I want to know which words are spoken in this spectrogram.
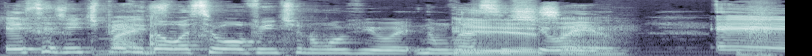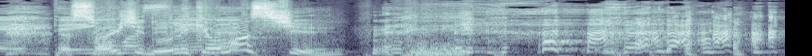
Esse a gente Mas- perdoa se o ouvinte não ouviu, não assistiu Isso, é. ainda. É, É tem sorte uma dele que eu cena- não assisti.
